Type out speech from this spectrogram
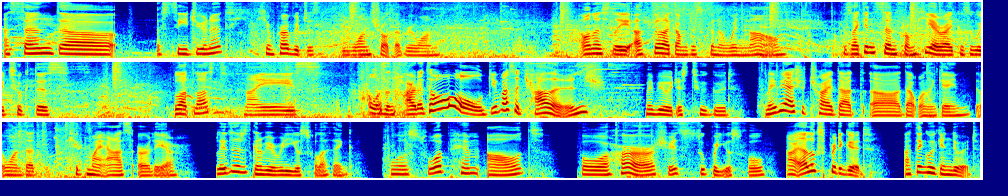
Ascend uh, a siege unit. You can probably just one-shot everyone. Honestly, I feel like I'm just gonna win now. Because I can send from here, right? Because we took this Bloodlust. Nice. That wasn't hard at all. Give us a challenge. Maybe we're just too good. Maybe I should try that uh, that one again. The one that kicked my ass earlier. Blizzard is gonna be really useful, I think. We'll swap him out for her. She's super useful. Alright, that looks pretty good. I think we can do it.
